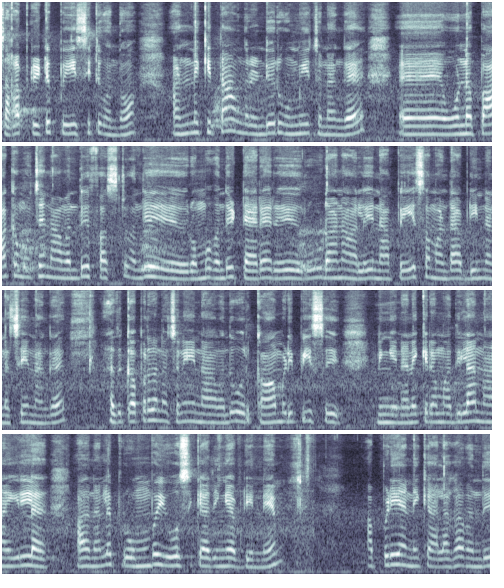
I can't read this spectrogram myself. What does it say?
சாப்பிட்டுட்டு பேசிட்டு வந்தோம். அன்னைக்கு தான் அவங்க ரெண்டு பேரும் உண்மையை சொன்னாங்க. உன்னை பார்க்க முடிச்சா நான் வந்து ஃபஸ்ட்டு வந்து ரொம்ப வந்து டெரரு ரூடான ஆள். நான் பேச மாட்டேன் அப்படின்னு நினச்சேன் நாங்கள் அதுக்கப்புறம் தான் நான் சொன்னேன் நான் வந்து ஒரு காமெடி பீஸு நீங்கள் நினைக்கிற மாதிரிலாம் நான் இல்லை. அதனால் இப்போ ரொம்ப யோசிக்காதீங்க அப்படின்னு. அப்படியே அன்றைக்கி அழகாக வந்து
